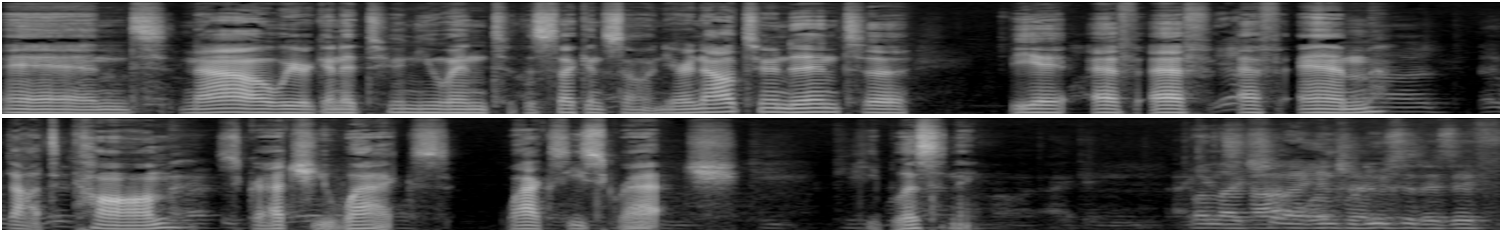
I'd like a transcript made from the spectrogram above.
And now we are going to tune you into the second song. You're now tuned in to BFFFM.com, Scratchy Wax, Waxy Scratch. Keep listening. But like, should I introduce it as if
